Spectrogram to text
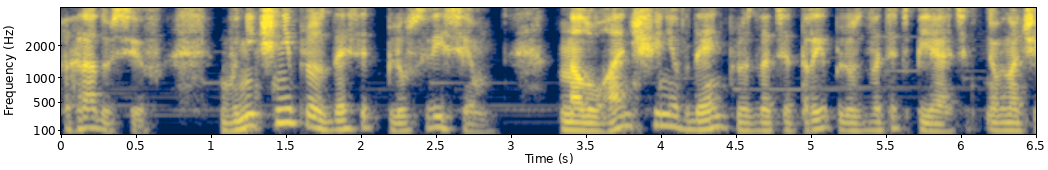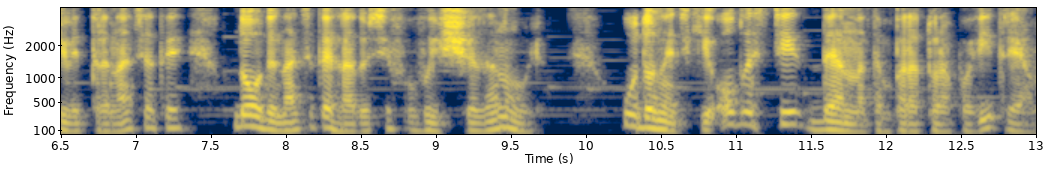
градусів, в нічні плюс 10 плюс 8. На Луганщині в день плюс 23 плюс 25, вночі від 13 до 11 градусів вище за нуль. У Донецькій області денна температура повітря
